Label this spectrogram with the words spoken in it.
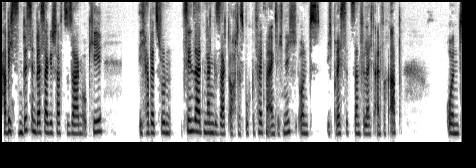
habe ich es ein bisschen besser geschafft zu sagen, okay, ich habe jetzt schon zehn Seiten lang gesagt, ach, das Buch gefällt mir eigentlich nicht und ich breche es jetzt dann vielleicht einfach ab. Und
